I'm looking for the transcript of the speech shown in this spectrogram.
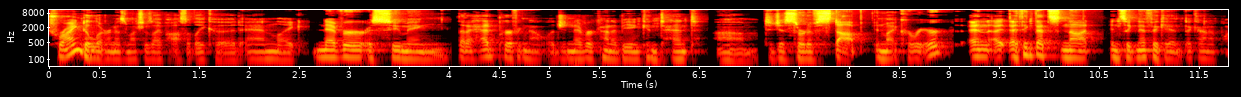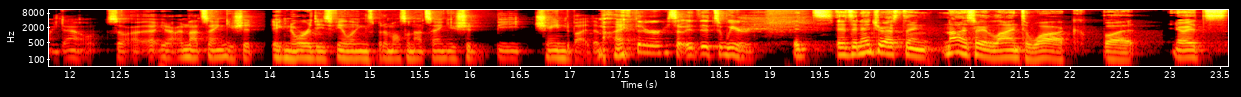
trying to learn as much as I possibly could and like never assuming that I had perfect knowledge and never kind of being content um, to just sort of stop in my career. And I, I, think that's not insignificant to kind of point out. So, you know, I'm not saying you should ignore these feelings, but I'm also not saying you should be chained by them either. So it, it's weird. It's, it's an interesting, not necessarily line to walk, but you know, it's,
